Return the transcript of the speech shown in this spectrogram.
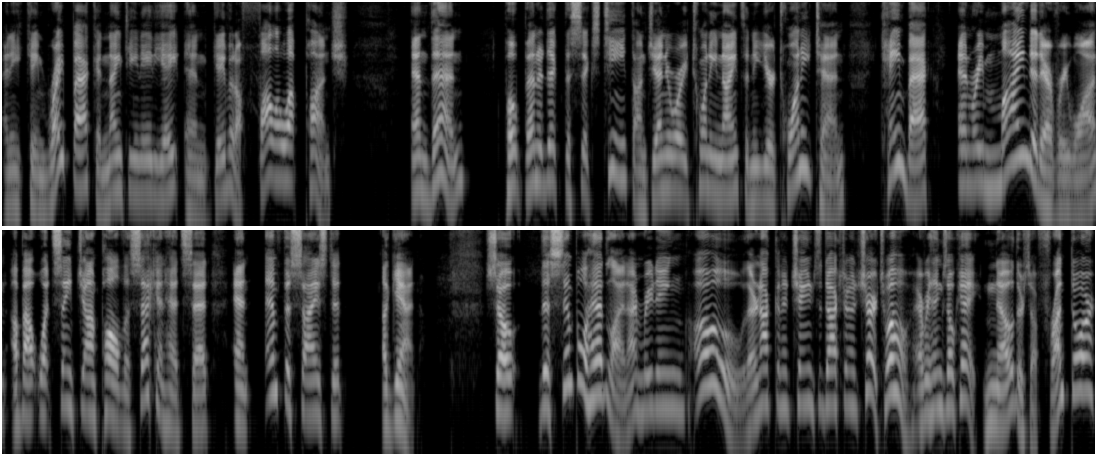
and he came right back in 1988 and gave it a follow up punch. And then Pope Benedict XVI, on January 29th in the year 2010, came back and reminded everyone about what St. John Paul II had said and emphasized it again. So this simple headline I'm reading, oh, they're not going to change the doctrine of the church. Whoa, everything's okay. No, there's a front door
